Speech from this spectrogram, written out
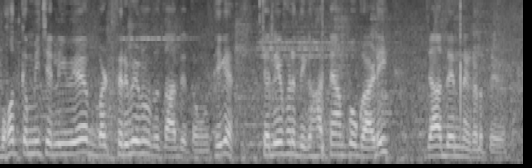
बहुत कमी चली हुई है बट फिर भी मैं बता देता हूँ, ठीक है? चलिए फिर दिखाते हैं आपको गाड़ी ज़्यादा देर न करते हुए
